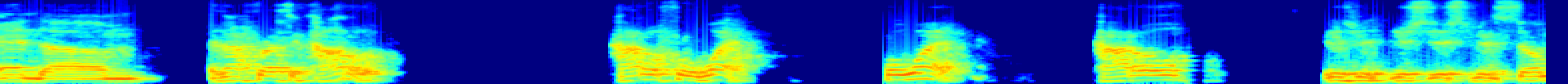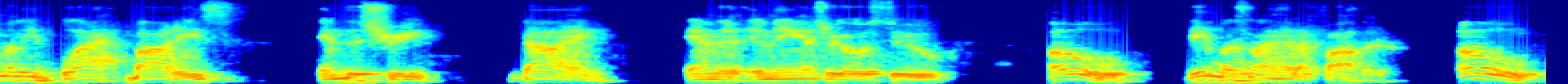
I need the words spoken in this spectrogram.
and um, it's not for us to coddle. Coddle for what? For what? Coddle. There's been, there's, there's been so many black bodies in the street dying, and the, and the answer goes to, oh, they must not have had a father. Oh,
